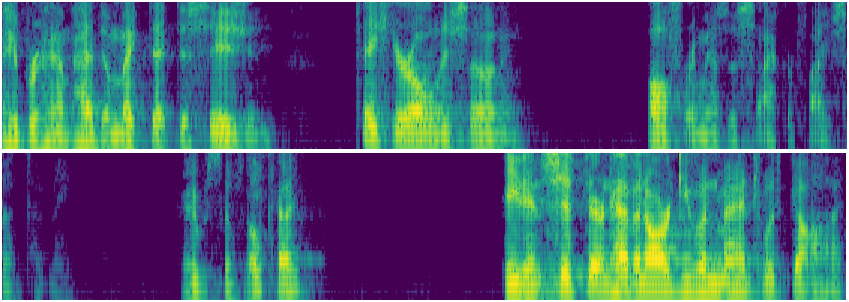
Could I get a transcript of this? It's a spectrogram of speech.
Abraham had to make that decision. Take your only son and offer him as a sacrifice unto me. Abraham said, okay. He didn't sit there and have an arguing match with God.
